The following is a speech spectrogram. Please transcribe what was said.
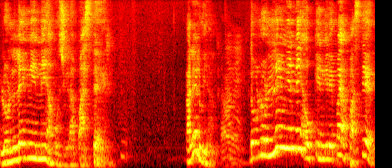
lolenge ne ya kozwela paster alleluya Amen. donc lolenge ne ya kokendela epai ya paster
